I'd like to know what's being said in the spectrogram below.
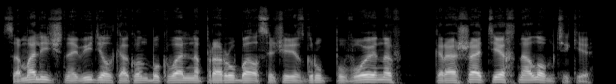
Сама лично видел, как он буквально прорубался через группу воинов, кроша тех на ломтики.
